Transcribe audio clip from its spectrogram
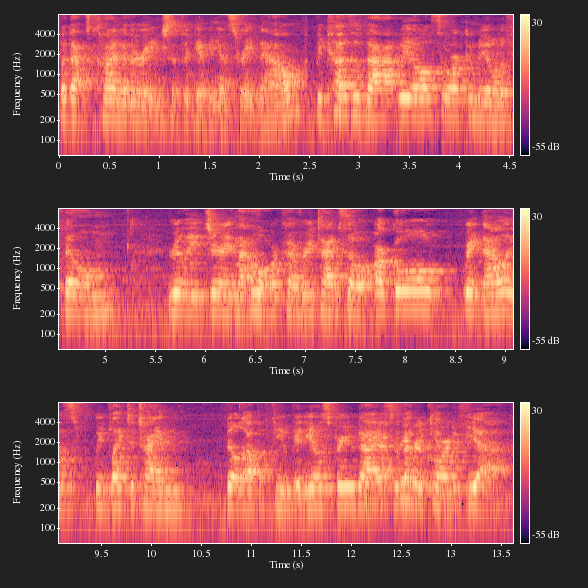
but that's kind of the range that they're giving us right now. Because of that, we also aren't going to be able to film really during that whole recovery time. So our goal right now is we'd like to try and build up a few videos for you guys Yeah, so that we can yeah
